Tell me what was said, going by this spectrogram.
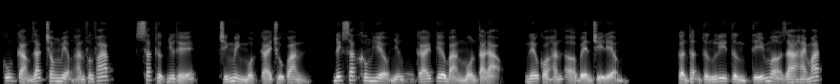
cũng cảm giác trong miệng hắn phương pháp, xác thực như thế, chính mình một cái chủ quan, đích xác không hiểu những cái kia bảng môn tà đạo, nếu có hắn ở bên chỉ điểm. Cẩn thận từng ly từng tí mở ra hai mắt,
